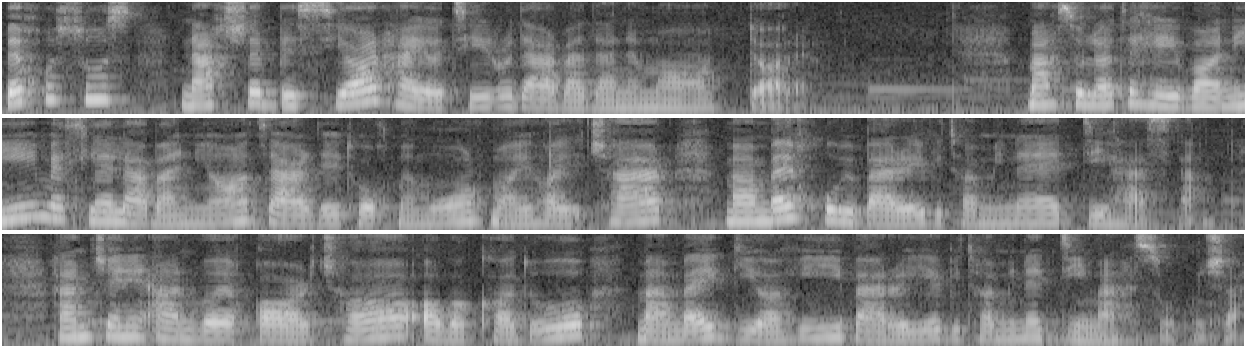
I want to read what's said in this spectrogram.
به خصوص نقش بسیار حیاتی رو در بدن ما داره محصولات حیوانی مثل لبنیات، زرده تخم مرغ، مایه های چرب منبع خوبی برای ویتامین D هستند. همچنین انواع قارچ ها، آووکادو منبع گیاهی برای ویتامین D محسوب میشن.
